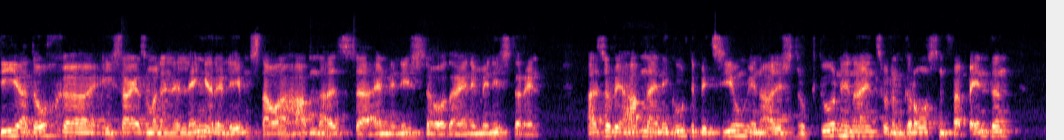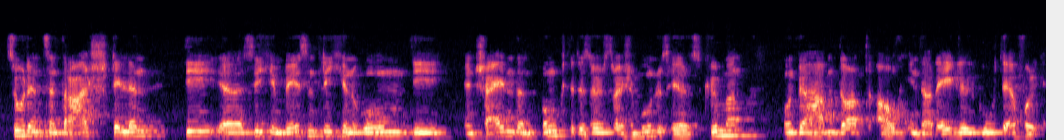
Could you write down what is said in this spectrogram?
die ja doch, äh, ich sage jetzt mal, eine längere Lebensdauer haben als äh, ein Minister oder eine Ministerin. Also wir haben eine gute Beziehung in alle Strukturen hinein, zu den großen Verbänden, zu den Zentralstellen, die äh, sich im Wesentlichen um die entscheidenden Punkte des österreichischen Bundesheeres kümmern. Und wir haben dort auch in der Regel gute Erfolge.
